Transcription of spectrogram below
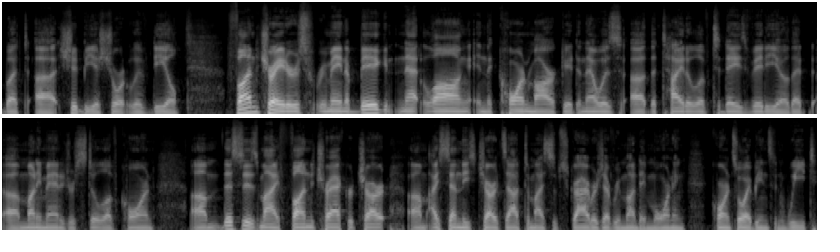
but uh, should be a short lived deal. Fund traders remain a big net long in the corn market, and that was uh, the title of today's video. That uh, money managers still love corn. Um, this is my fund tracker chart. Um, I send these charts out to my subscribers every Monday morning corn, soybeans, and wheat.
